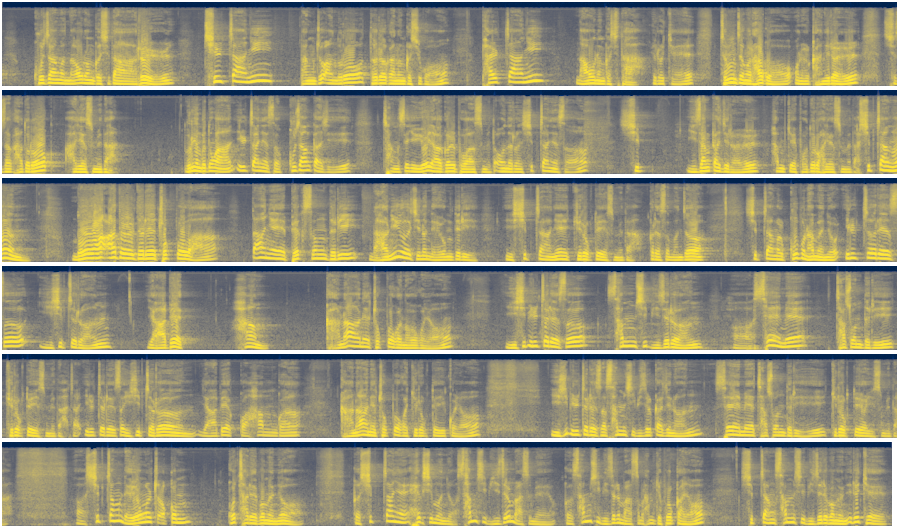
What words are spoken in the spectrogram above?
9장은 나오는 것이다를 7장이 방주 안으로 들어가는 것이고 8장이 나오는 것이다. 이렇게 정정을 하고 오늘 강의를 시작하도록 하겠습니다. 우리는 그동안 1장에서 9장까지 창세기 요약을 보았습니다. 오늘은 10장에서 12장까지를 함께 보도록 하겠습니다. 10장은 노아 아들들의 족보와 땅의 백성들이 나뉘어지는 내용들이 이 10장에 기록되어 있습니다. 그래서 먼저 10장을 구분하면요. 1절에서 20절은 야벳, 함, 가나안의 족보가 나오고요. 21절에서 32절은 어, 셈의 자손들이 기록되어 있습니다. 자, 1절에서 20절은 야벳과 함과 가나안의 족보가 기록되어 있고요. 21절에서 32절까지는 셈의 자손들이 기록되어 있습니다. 10장 어, 내용을 조금 고찰해 보면요. 그 10장의 핵심은요. 32절 말씀이에요. 그 32절 말씀을 함께 볼까요? 10장 32절에 보면 이렇게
